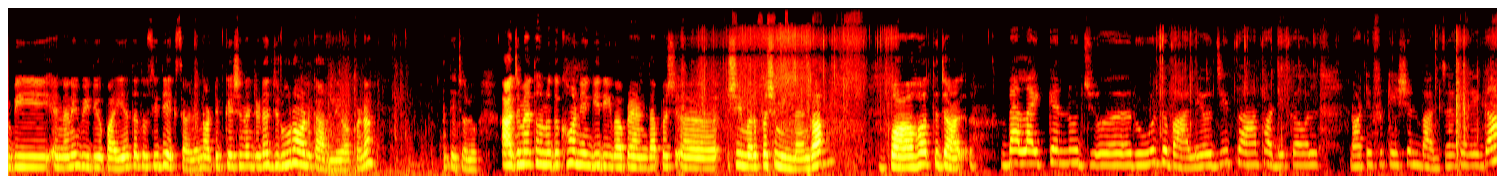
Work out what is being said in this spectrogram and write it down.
ਵੀ ਇਹਨਾਂ ਨੇ ਵੀਡੀਓ ਪਾਈ ਹੈ ਤਾਂ ਤੁਸੀਂ ਦੇਖ ਸਕਦੇ ਹੋ। ਨੋਟੀਫਿਕੇਸ਼ਨ ਹੈ ਜਿਹੜਾ ਜ਼ਰੂਰ ਔਨ ਕਰ ਲਿਓ ਆਪਣਾ। ਤੇ ਚਲੋ, ਅੱਜ ਮੈਂ ਤੁਹਾਨੂੰ ਦਿਖਾਉਣੀ ਹੈਗੀ ਰੀਵਾ ਬ੍ਰਾਂਡ ਦਾ ਪਸ਼- ਸ਼ਿਮਰ ਪਸ਼ਮੀਨਾ ਹੈਗਾ। ਬਹੁਤ ਜ਼ਿਆਦਾ ਬੈਲ ਆਈਕਨ ਨੂੰ ਜ਼ਰੂਰ ਦਬਾ ਲਿਓ ਜੀ ਤਾਂ ਤੁਹਾਡੇ ਕੋਲ ਨੋਟੀਫਿਕੇਸ਼ਨ ਵੱਜ ਜਾ ਕਰੇਗਾ।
